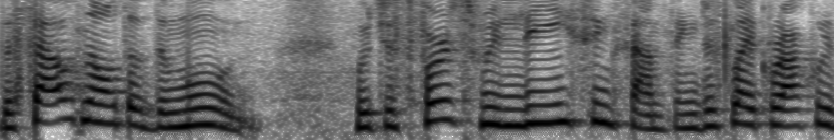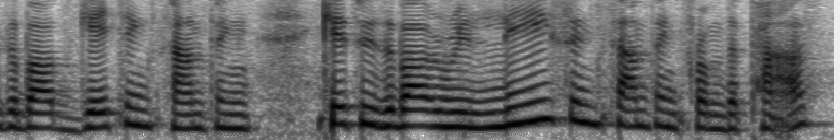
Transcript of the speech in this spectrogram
the south node of the moon which is first releasing something, just like Rahu is about getting something, Ketu is about releasing something from the past.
